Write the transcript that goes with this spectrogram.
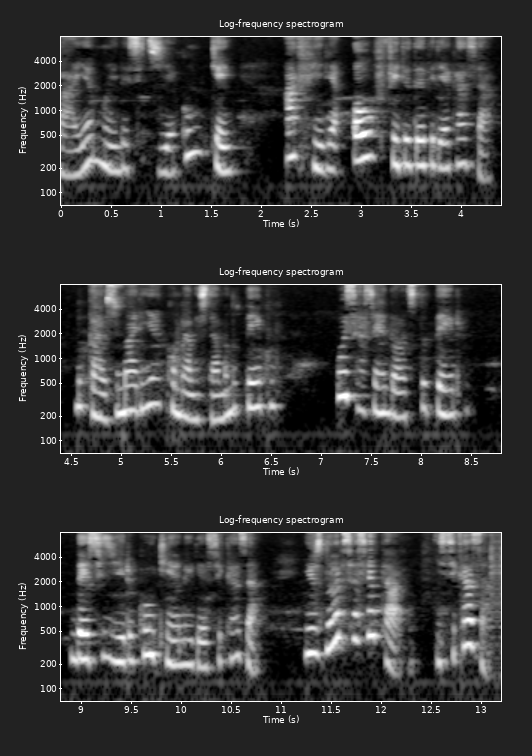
Pai e a mãe decidiam com quem a filha ou o filho deveria casar. No caso de Maria, como ela estava no templo, os sacerdotes do templo decidiram com quem ela iria se casar. E os noivos se aceitavam e se casavam,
